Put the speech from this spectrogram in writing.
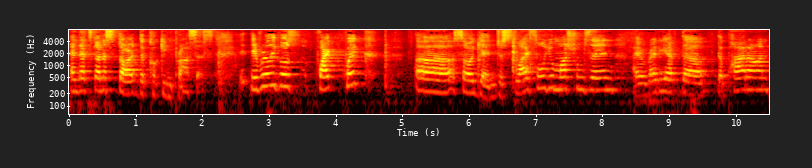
and that's going to start the cooking process. It really goes quite quick. Uh, so again, just slice all your mushrooms in. I already have the, the pot on.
